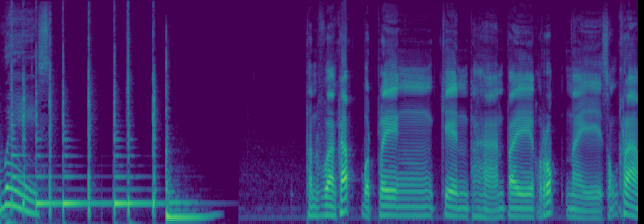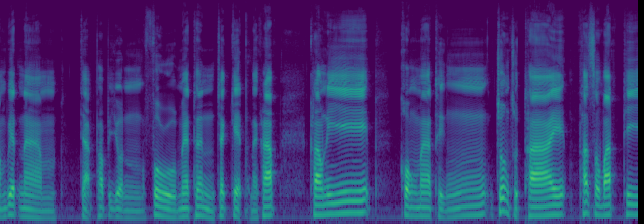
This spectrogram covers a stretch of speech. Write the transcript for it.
Music Wavesท่านผู้ฟังครับ บทเพลงเกณฑ์ทหารไปรบในสงครามเวียดนาม จากภาพยนตร์ Full Metal Jacket นะครับ คราวนี้คงมาถึงช่วงสุดท้ายทศวรรษที่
